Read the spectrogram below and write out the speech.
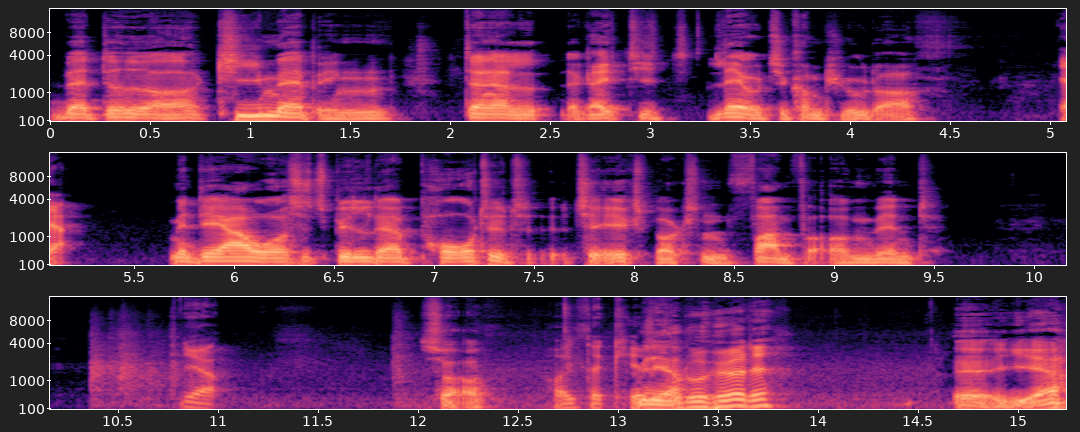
hvad det hedder, keymappingen, den er rigtig lav til computere. Ja. Men det er jo også et spil, der er portet til Xboxen frem for omvendt. Ja. Så Hold da kæft, ja. kunne du høre det? øh, ja,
